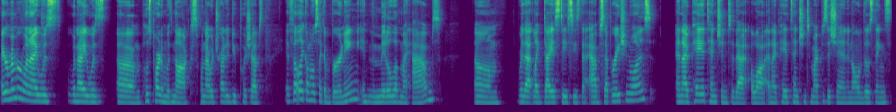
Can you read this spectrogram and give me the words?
I remember when I was when I was um, postpartum with Knox, when I would try to do push ups, it felt like almost like a burning in the middle of my abs, um, where that like diastasis, that ab separation was. And I pay attention to that a lot, and I pay attention to my position and all of those things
